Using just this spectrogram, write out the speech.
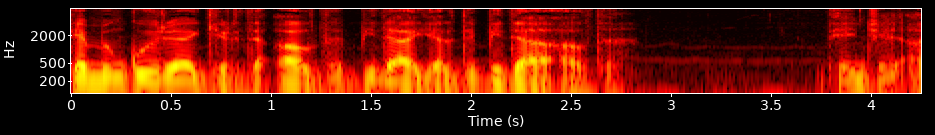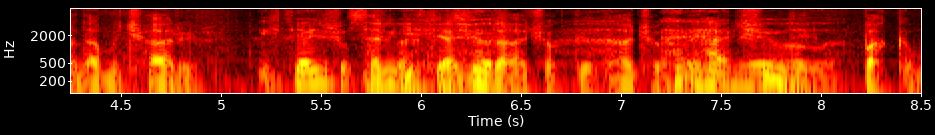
demin kuyruğa girdi aldı bir daha geldi bir daha aldı. Deyince adamı çağırıyor. İhtiyacı çok. Senin ihtiyacın daha çok diyor daha çok. yani Şimdi eyvallah. bakın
